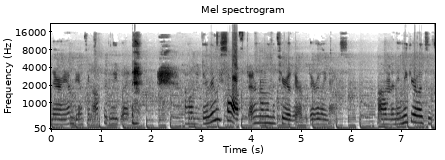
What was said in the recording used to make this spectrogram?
There I am dancing awkwardly, but um, they're really soft. I don't know what material they are, but they're really nice. Um, and they make your legs look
